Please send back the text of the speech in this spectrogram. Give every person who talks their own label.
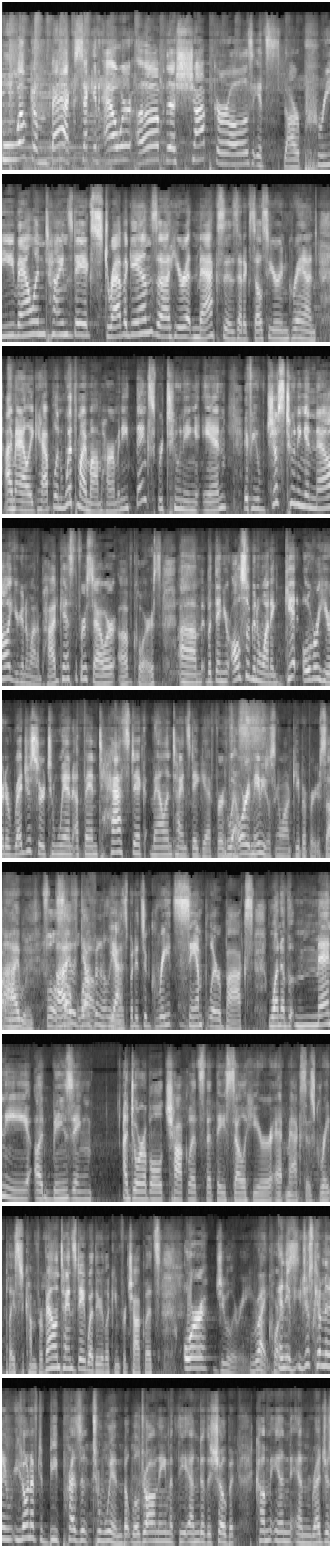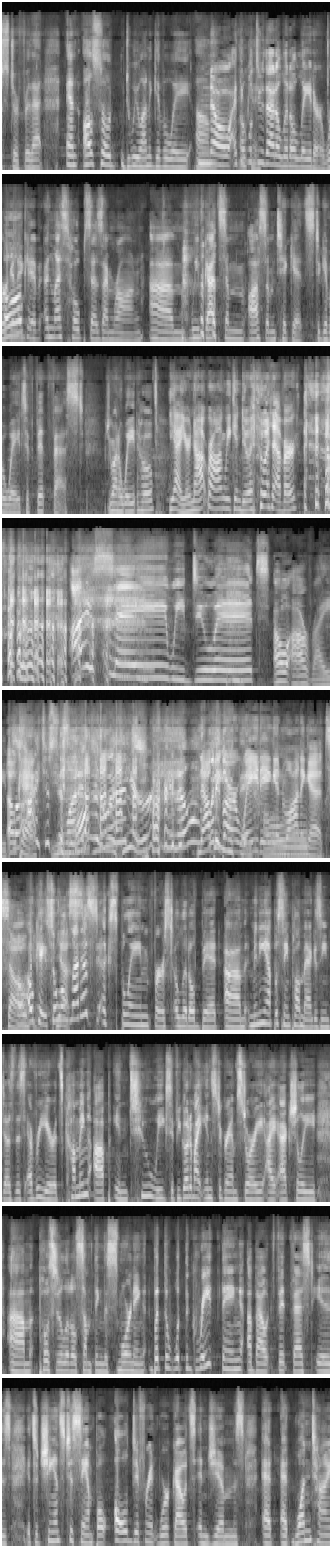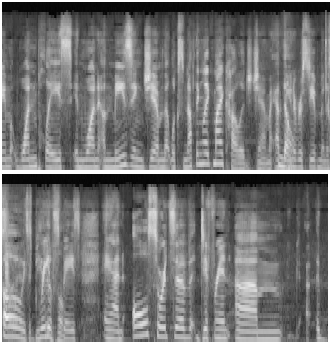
Speaker 1: Welcome back. Second hour of the Shop Girls. It's our pre Valentine's Day extravaganza here at Max's at Excelsior and Grand. I'm Allie Kaplan with my mom, Harmony. Thanks for tuning in. If you're just tuning in now, you're going to want to podcast the first hour, of course. Um, but then you're also going to want to get over here to register to win a fantastic Valentine's Day gift for who, or maybe you're just going to want to keep it for yourself.
Speaker 2: I would.
Speaker 1: It's
Speaker 2: I would definitely
Speaker 1: Yes,
Speaker 2: would.
Speaker 1: but it's a great sampler box. One of many amazing. Adorable chocolates that they sell here at Max's. Great place to come for Valentine's Day, whether you're looking for chocolates or jewelry.
Speaker 2: Right.
Speaker 1: Of course.
Speaker 2: And if you just come in, and you don't have to be present to win, but we'll draw a name at the end of the show. But come in and register for that. And also, do we want to give away? Um,
Speaker 1: no, I think we'll do that a little later. We're
Speaker 2: Oh,
Speaker 1: going to
Speaker 2: okay.
Speaker 1: give, unless Hope says I'm wrong. Um, we've got some awesome tickets to give away to Fit Fest. Do you want to wait, Hope?
Speaker 3: Yeah, you're not wrong. We can do it whenever.
Speaker 1: I say we do it. Oh, all right.
Speaker 3: Okay.
Speaker 2: Well, I just
Speaker 1: You wanna
Speaker 2: long
Speaker 1: do it?
Speaker 2: here, you know.
Speaker 3: now
Speaker 1: What
Speaker 3: people are
Speaker 1: think,
Speaker 3: waiting and
Speaker 1: Hope?
Speaker 3: wanting it. So
Speaker 1: Okay, so
Speaker 3: Yes.
Speaker 1: well, let us explain first a little bit. Um, Minneapolis St. Paul Magazine does this every year. It's coming up in two weeks. If you go to my Instagram story, I actually um, posted a little something this morning. But the what the great thing about FitFest is it's a chance to sample all different workouts and gyms at at one time, one place in one amazing gym that looks nothing like my college gym at the University of Minnesota.
Speaker 2: Oh,
Speaker 1: it's,
Speaker 2: it's
Speaker 1: a great space and all sorts of different um,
